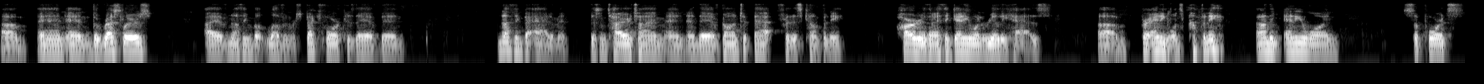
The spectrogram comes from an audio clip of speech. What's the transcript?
Um, and and the wrestlers I have nothing but love and respect for because they have been nothing but adamant this entire time and, and they have gone to bat for this company harder than I think anyone really has um, for anyone's company. I don't think anyone supports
